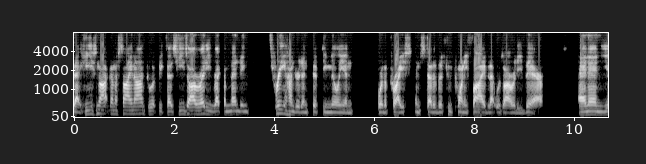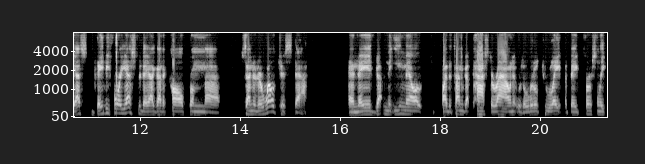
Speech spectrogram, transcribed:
that he's not going to sign on to it because he's already recommending 350 million for the price instead of the 225 that was already there. And then yes, day before yesterday, I got a call from uh, Senator Welch's staff, and they had gotten the email. By the time it got passed around, it was a little too late, but they personally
